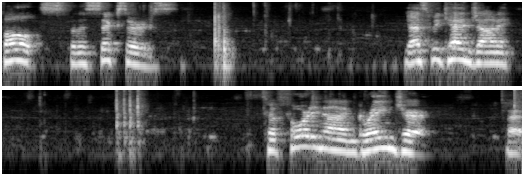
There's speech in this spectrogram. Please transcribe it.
Fultz for the Sixers. Yes, we can, Johnny. To 49, Granger. Right.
